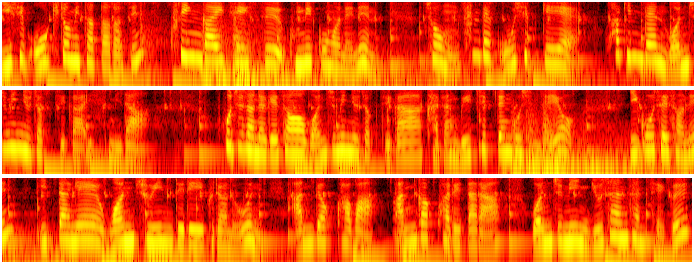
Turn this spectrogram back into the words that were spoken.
25km 떨어진 크링가이 체이스 국립공원에는 총 350개의 확인된 원주민 유적지가 있습니다. 호주 전역에서 원주민 유적지가 가장 밀집된 곳인데요. 이곳에서는 이 땅의 원주인들이 그려놓은 암벽화와 암각화를 따라 원주민 유산 산책을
